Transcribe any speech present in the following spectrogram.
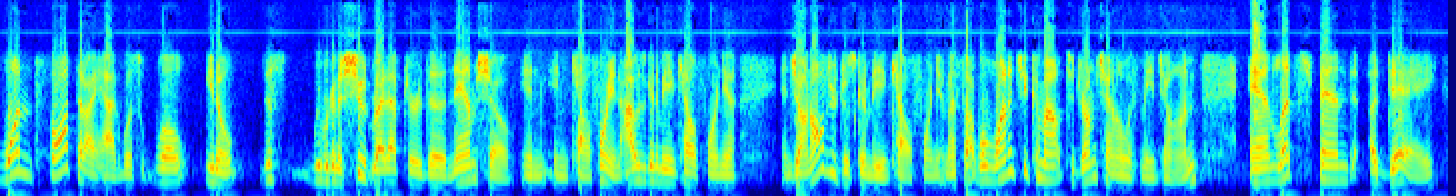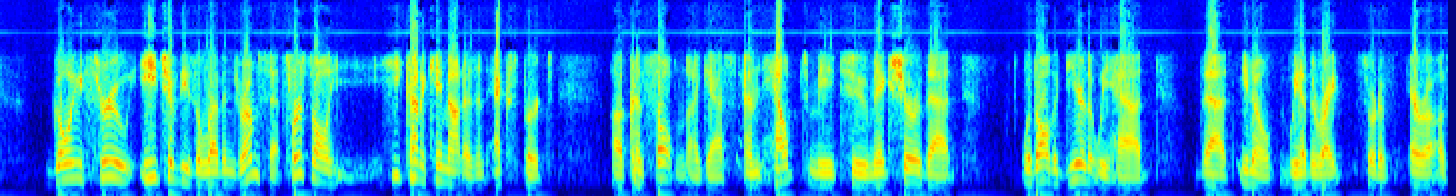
one thought that I had was, well, you know, this we were going to shoot right after the NAMM show in in California, and I was going to be in California, and John Aldridge was going to be in California, and I thought, well, why don't you come out to Drum Channel with me, John, and let's spend a day going through each of these 11 drum sets. First of all, he, he kind of came out as an expert uh, consultant, I guess, and helped me to make sure that with all the gear that we had, that you know we had the right sort of era of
